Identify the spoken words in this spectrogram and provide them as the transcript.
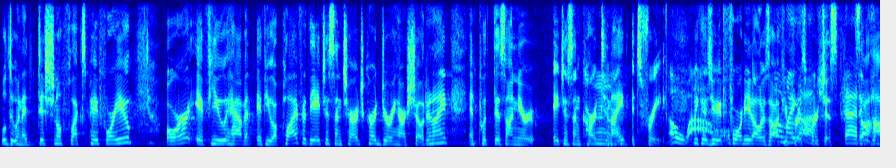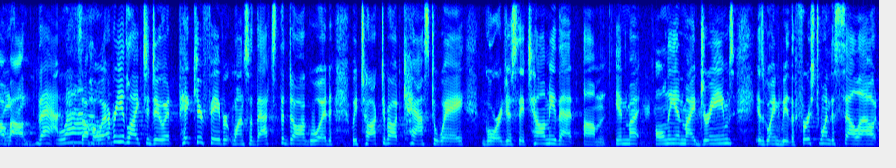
we'll do an additional flex pay for you. Or if you haven't, if you apply for the HSN charge card during our show tonight and put this on your HSN card tonight, it's free. Mm. Oh, Because you get $40 off Oh, your first gosh. purchase. That so how amazing. about that? So however you'd like to do it, pick your favorite one. So that's the dogwood. We talked about Castaway, gorgeous. They tell me that um, in my only in my dreams is going to be the first one to sell out.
